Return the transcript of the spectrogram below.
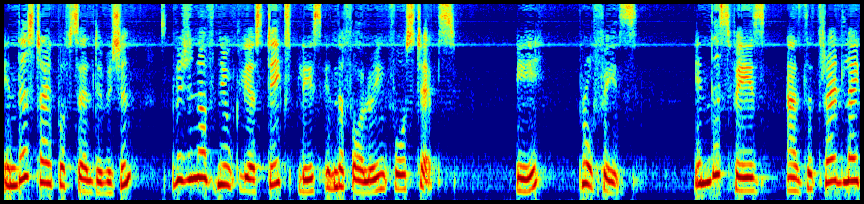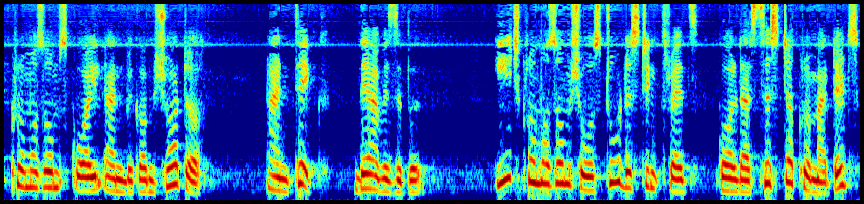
In this type of cell division, division of nucleus takes place in the following four steps. A. Prophase. In this phase, as the thread-like chromosomes coil and become shorter and thick, they are visible. Each chromosome shows two distinct threads called as sister chromatids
